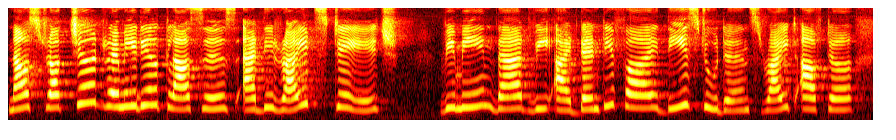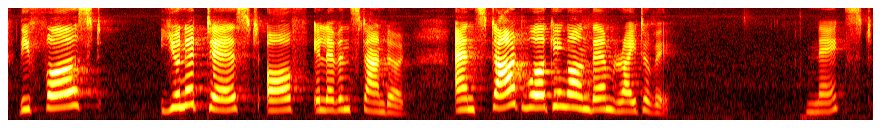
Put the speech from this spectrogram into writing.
Now, structured remedial classes at the right stage, we mean that we identify these students right after the first unit test of 11th standard and start working on them right away. Next,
